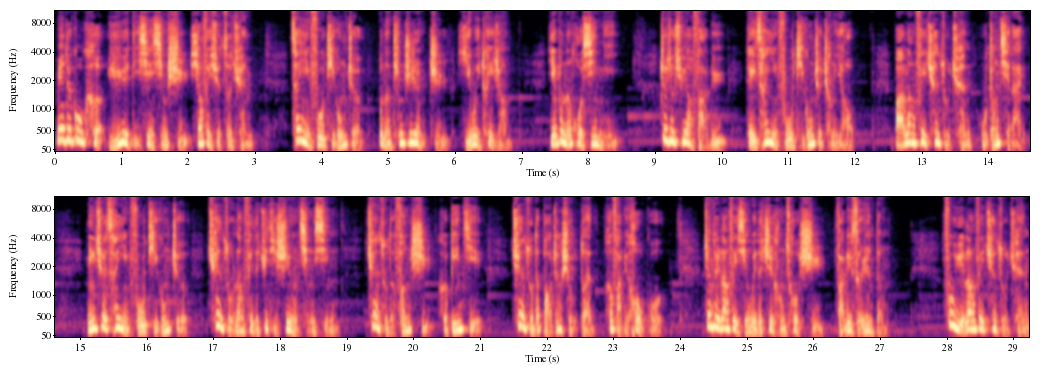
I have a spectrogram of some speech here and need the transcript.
面对顾客逾越底线行使消费选择权，餐饮服务提供者不能听之任之、一味退让，也不能和稀泥。这就需要法律给餐饮服务提供者撑腰，把浪费劝阻权武装起来，明确餐饮服务提供者劝阻浪费的具体适用情形。劝阻的方式和边界，劝阻的保障手段和法律后果，针对浪费行为的制衡措施、法律责任等，赋予浪费劝阻权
